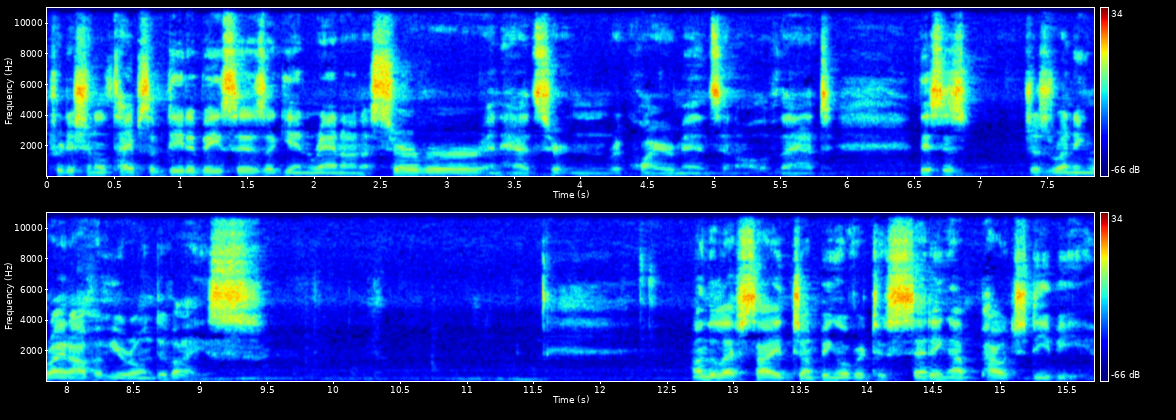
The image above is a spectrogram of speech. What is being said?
Traditional types of databases, again, ran on a server and had certain requirements and all of that. This is just running right off of your own device. On the left side, jumping over to setting up PouchDB.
